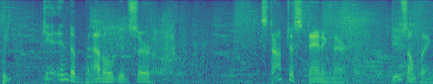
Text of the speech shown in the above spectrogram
We get into battle, good sir. Stop just standing there. Do something.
